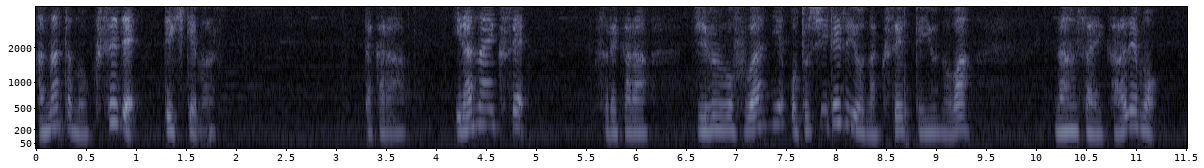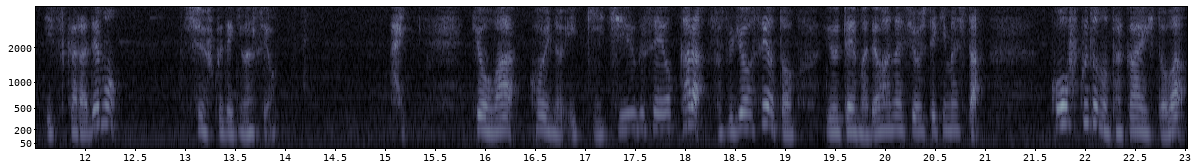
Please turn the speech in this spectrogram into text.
あなたの癖でできてます。だからいらない癖それから自分を不安に陥れるような癖っていうのは何歳からでもいつからでも修復できますよ。はい。今日は恋の一喜一憂癖から卒業せよというテーマでお話をしてきました。幸福度の高い人は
